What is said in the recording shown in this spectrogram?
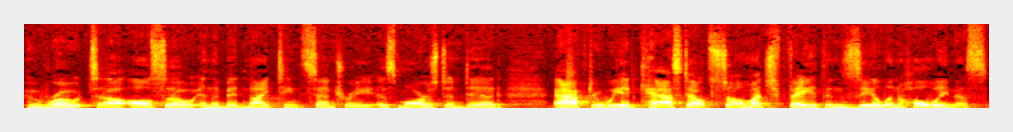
who wrote uh, also in the mid 19th century, as Marsden did. after we had cast out so much faith and zeal and holiness,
